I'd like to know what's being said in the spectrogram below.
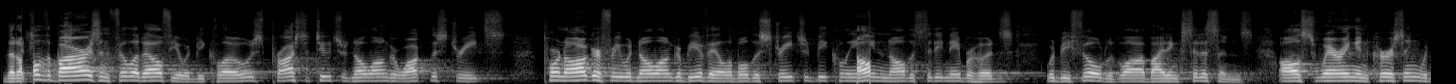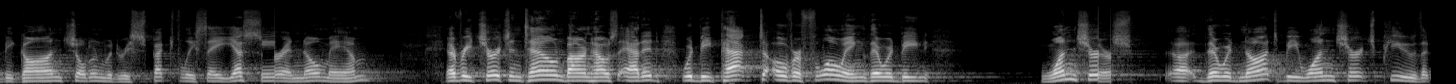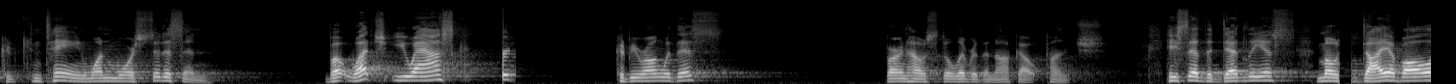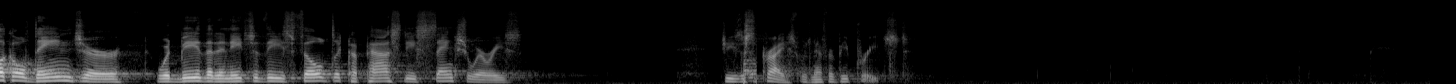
that all the bars in Philadelphia would be closed, prostitutes would no longer walk the streets, pornography would no longer be available, the streets would be clean, and all the city neighborhoods would be filled with law abiding citizens. All swearing and cursing would be gone. Children would respectfully say yes, sir, and no, ma'am. Every church in town, Barnhouse added, would be packed to overflowing. There would be one church uh, there would not be one church pew that could contain one more citizen. But what, you ask, could be wrong with this? Barnhouse delivered the knockout punch. He said the deadliest, most diabolical danger would be that in each of these filled to capacity sanctuaries, Jesus Christ would never be preached.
